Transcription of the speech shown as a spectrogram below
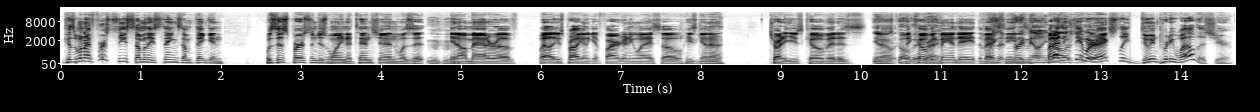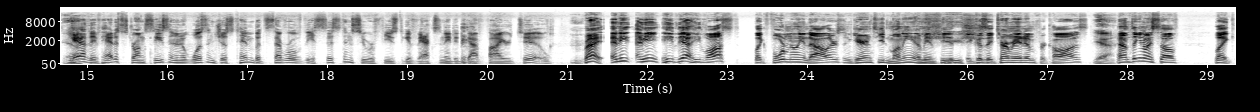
because when I first see some of these things, I'm thinking, was this person just wanting attention? Was it Mhm. you know a matter of well, he was probably going to get fired anyway, so he's going to try to use COVID as you know COVID, the COVID right. mandate, the vaccine. $3 is- million but I think they were year? actually doing pretty well this year. Yeah. Yeah. they've had a strong season, and it wasn't just him, but several of the assistants who refused to get vaccinated got fired too. Right. And he, I mean, he, yeah, he lost like $4 million in guaranteed money. I mean, because they terminated him for cause. Yeah. And I'm thinking to myself, like,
